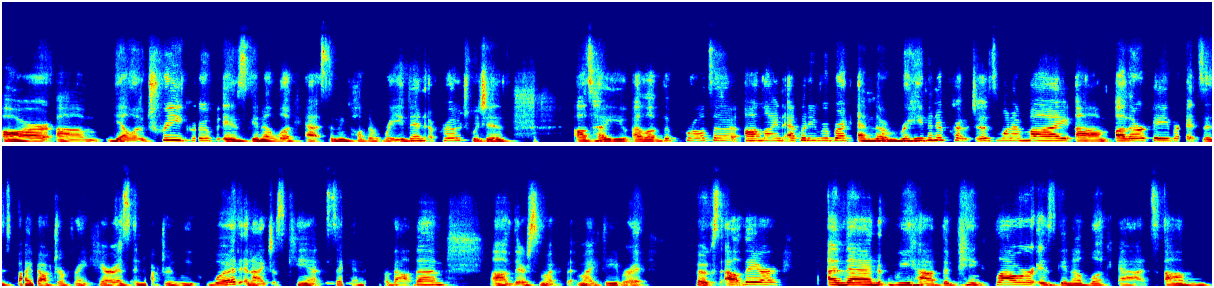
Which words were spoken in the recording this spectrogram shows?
Our um, Yellow Tree group is going to look at something called the Raven approach, which is I'll tell you, I love the Peralta online equity rubric and the Raven approach is one of my um, other favorites. It's by Dr. Frank Harris and Dr. Luke Wood, and I just can't say enough about them. Um, they're some of my favorite folks out there. And then we have the pink flower is going to look at um,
